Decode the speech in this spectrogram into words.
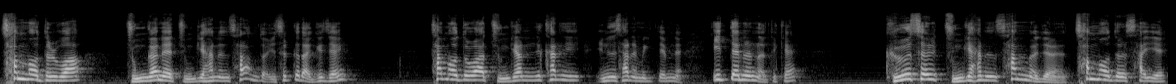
참모들과 중간에 중개하는 사람도 있을 거다. 그제? 참모들과 중개하는 역할이 있는 사람이기 때문에 이때는 어떻게? 그것을 중개하는 참모들, 참모들 사이에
